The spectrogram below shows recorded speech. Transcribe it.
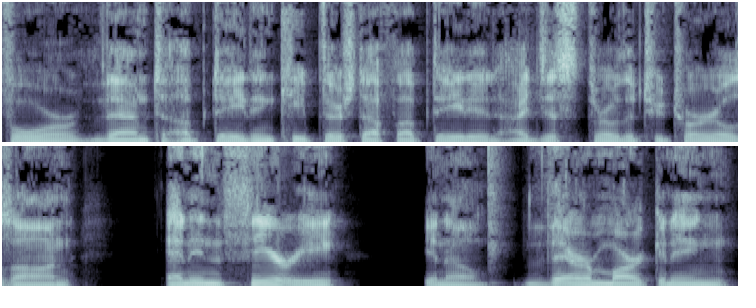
for them to update and keep their stuff updated. I just throw the tutorials on, and in theory, you know, they're marketing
